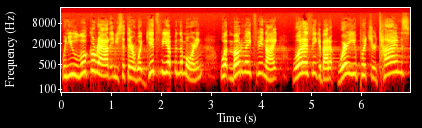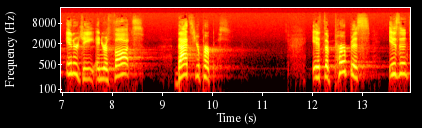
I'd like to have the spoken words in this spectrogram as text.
When you look around and you sit there, what gets me up in the morning, what motivates me at night, what I think about it, where you put your times, energy, and your thoughts, that's your purpose. If the purpose isn't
